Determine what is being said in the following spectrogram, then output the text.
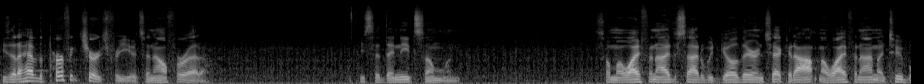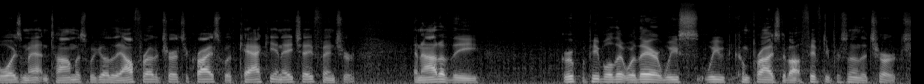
He said, I have the perfect church for you. It's in Alpharetta. He said, They need someone. So my wife and I decided we'd go there and check it out. My wife and I, my two boys, Matt and Thomas, we go to the Alpharetta Church of Christ with Khaki and H.A. Fincher. And out of the group of people that were there, we, we comprised about 50% of the church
